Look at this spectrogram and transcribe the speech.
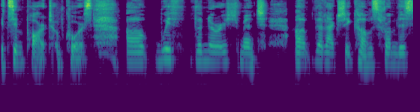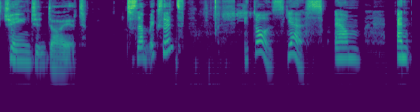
it's in part, of course, uh, with the nourishment uh, that actually comes from this change in diet. Does that make sense? It does, yes. Um, and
